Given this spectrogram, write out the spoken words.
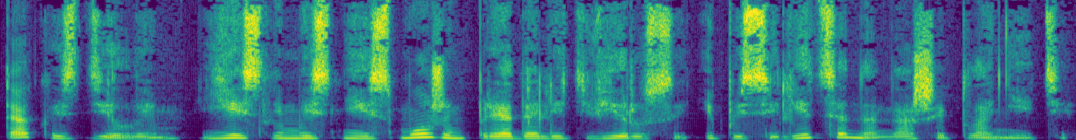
Так и сделаем, если мы с ней сможем преодолеть вирусы и поселиться на нашей планете.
